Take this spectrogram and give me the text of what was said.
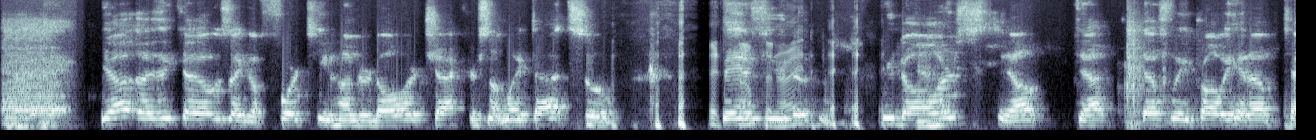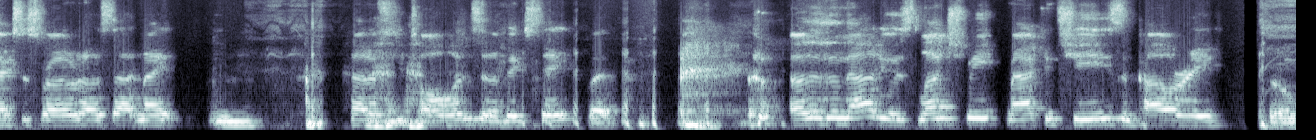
Yeah, I think that was like a fourteen hundred dollar check or something like that. So made a few, right? few dollars. yeah. You know, yeah, definitely probably hit up Texas Roadhouse that night. And had a few tall ones and a big steak, but other than that, it was lunch meat, mac and cheese, and Powerade. So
